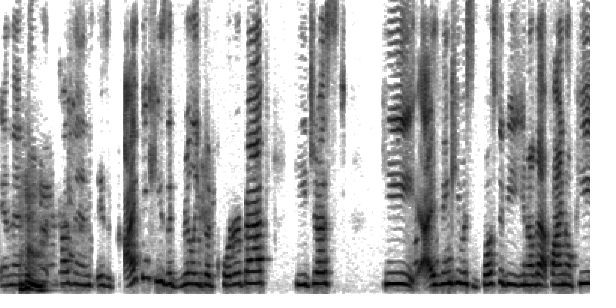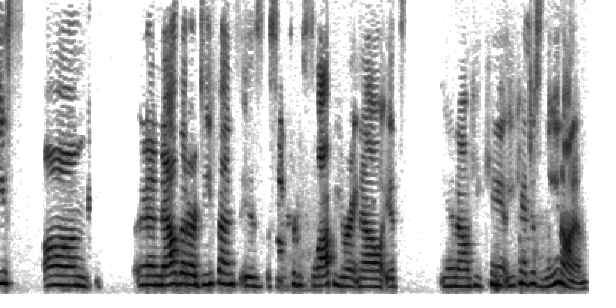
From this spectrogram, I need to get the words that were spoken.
and then Kirk Cousins is, I think he's a really good quarterback. He just, he, I think he was supposed to be, you know, that final piece. Um, and now that our defense is pretty sloppy right now, it's you know he can't you can't just lean on him.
